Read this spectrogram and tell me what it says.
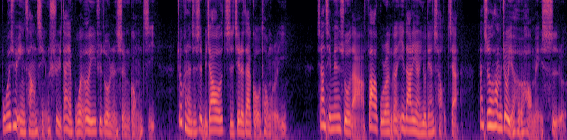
不会去隐藏情绪，但也不会恶意去做人身攻击，就可能只是比较直接的在沟通而已。像前面说的啊，法国人跟意大利人有点吵架，那之后他们就也和好没事了。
